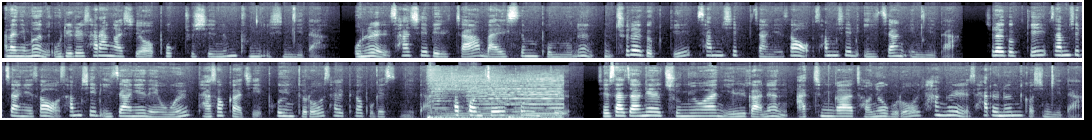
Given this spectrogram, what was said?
하나님은 우리를 사랑하시어 복 주시는 분이십니다. 오늘 41자 말씀 본문은 출애굽기 30장에서 32장입니다. 출애굽기 30장에서 32장의 내용을 다섯 가지 포인트로 살펴보겠습니다. 첫 번째 포인트. 제사장의 중요한 일과는 아침과 저녁으로 향을 사르는 것입니다.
